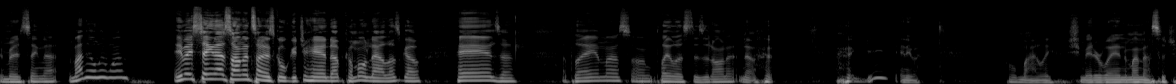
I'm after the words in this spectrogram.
Everybody sing that? Am I the only one? Anybody sing that song in Sunday school? Get your hand up. Come on now, let's go. Hands up. I play my song. Playlist, is it on it? No. anyway, oh, Miley, she made her way into my message.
